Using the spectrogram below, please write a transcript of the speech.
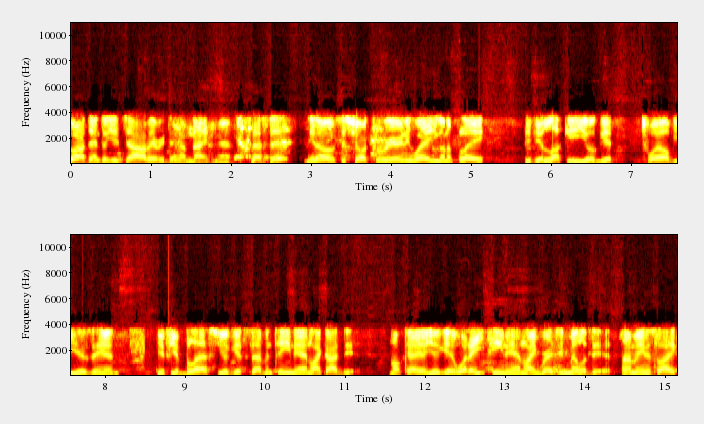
go out there and do your job every damn night, man. That's it. You know, it's a short career anyway. You're going to play. If you're lucky, you'll get 12 years in. If you're blessed, you'll get 17 in, like I did. Okay, you get what 18 in, like Reggie Miller did. I mean, it's like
